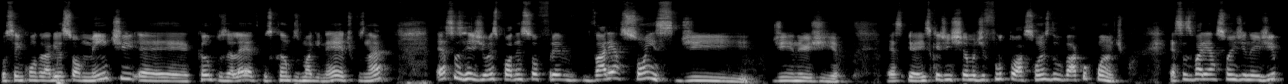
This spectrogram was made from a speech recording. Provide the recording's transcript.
você encontraria somente é, campos elétricos, campos magnéticos, né, essas regiões podem sofrer variações de, de energia. É, é isso que a gente chama de flutuações do vácuo quântico. Essas variações de energia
